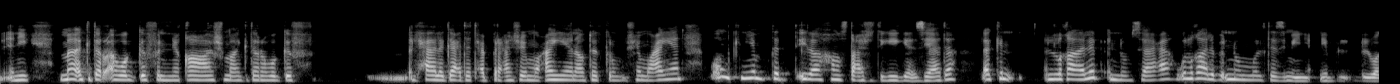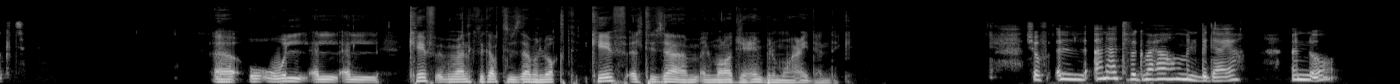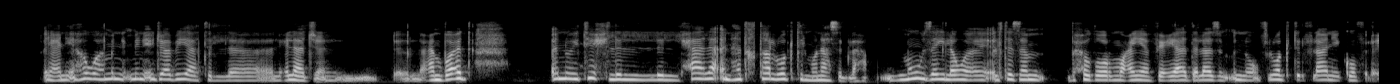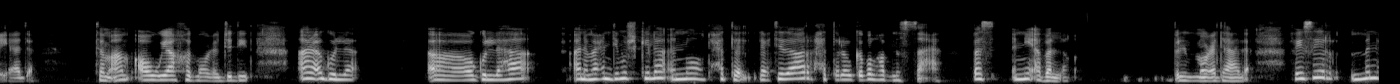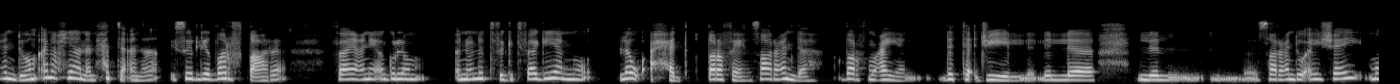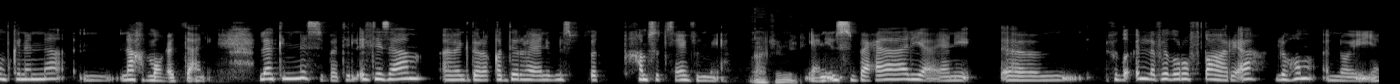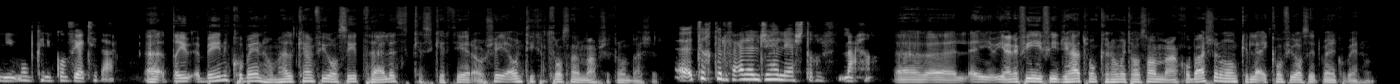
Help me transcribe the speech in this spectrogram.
يعني ما أقدر أوقف النقاش ما أقدر أوقف الحالة قاعدة تعبر عن شيء معين أو تذكر شيء معين ممكن يمتد إلى 15 دقيقة زيادة. لكن الغالب إنه ساعة والغالب إنهم ملتزمين يعني بالوقت آه وال ال ال كيف بما إنك ذكرت التزام الوقت كيف التزام المراجعين بالمواعيد عندك؟ شوف أنا أتفق معاهم من البداية إنه يعني هو من من إيجابيات العلاج عن بعد إنه يتيح للحالة إنها تختار الوقت المناسب لها مو زي لو التزم بحضور معين في عيادة لازم إنه في الوقت الفلاني يكون في العيادة. تمام؟ أو ياخذ موعد جديد. أنا أقول لا آه، أقول لها أنا ما عندي مشكلة إنه حتى الاعتذار حتى لو قبلها بنص ساعة بس إني أبلغ بالموعد هذا. فيصير من عندهم أنا أحيانا حتى أنا يصير لي ظرف طارئ فيعني أقول لهم إنه نتفق اتفاقية إنه لو أحد الطرفين صار عنده ظرف معين للتأجيل لل... لل... صار عنده أي شيء ممكن إنه ناخذ موعد ثاني. لكن نسبة الالتزام أنا أقدر أقدرها يعني بنسبة خمسة وتسعين في المية. آه جميل. يعني نسبة عالية يعني إلا في ظروف طارئة لهم أنه يعني ممكن يكون في اعتذار. آه طيب بينك وبينهم هل كان في وسيط ثالث كسكرتير أو شيء أو أنت كنت تتواصلين معهم بشكل مباشر؟ آه تختلف على الجهة اللي أشتغل معها. آه يعني في في جهات ممكن هم يتواصلون معك مباشر وممكن لا يكون في وسيط بينك وبينهم.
